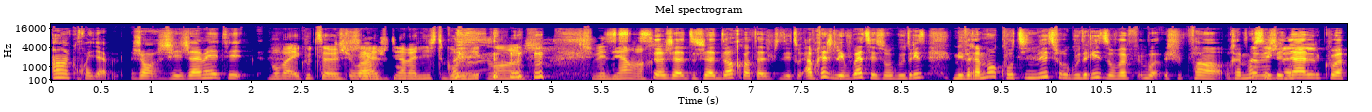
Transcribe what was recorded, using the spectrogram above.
incroyable. Genre, j'ai jamais été. Bon bah écoute, j'ai vois? ajouté à ma liste Goodreads. hein. tu m'énerves. J'adore quand t'as des trucs. Après, je les vois, c'est sur Goodreads, mais vraiment continuer sur Goodreads, on va. je- Enfin, vraiment, c'est génial, quoi.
